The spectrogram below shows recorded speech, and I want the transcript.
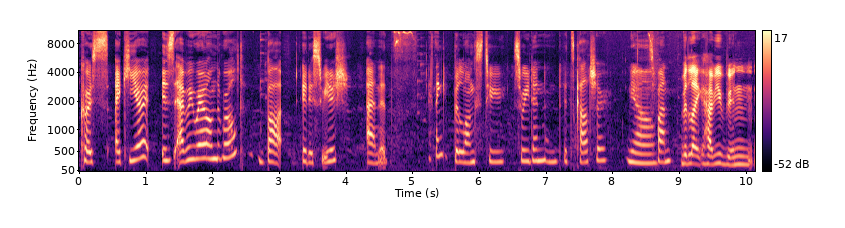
because IKEA is everywhere on the world, but it is Swedish, and it's I think it belongs to Sweden and its culture. yeah. It's fun. But like, have you been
